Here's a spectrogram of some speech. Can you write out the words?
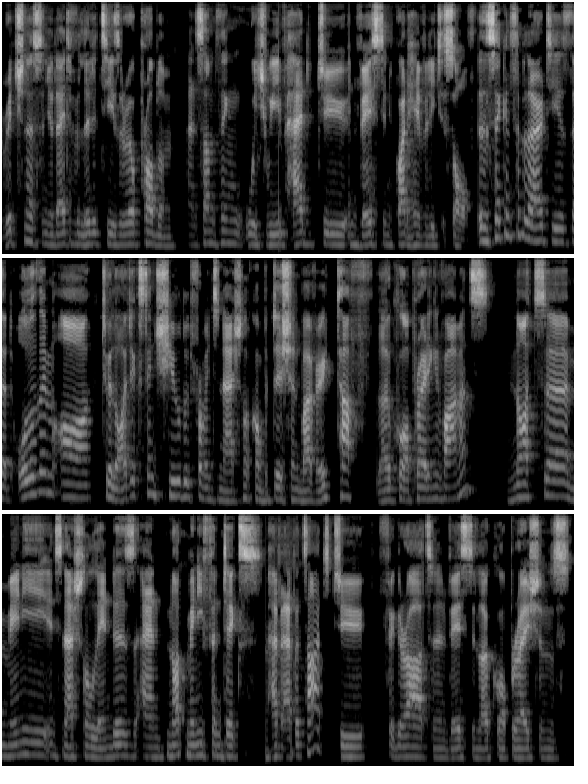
richness and your data validity is a real problem and something which we've had to invest in quite heavily to solve. The second similarity is that all of them are to a large extent shielded from international competition by very tough local operating environments not uh, many international lenders and not many fintechs have appetite to figure out and invest in local operations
